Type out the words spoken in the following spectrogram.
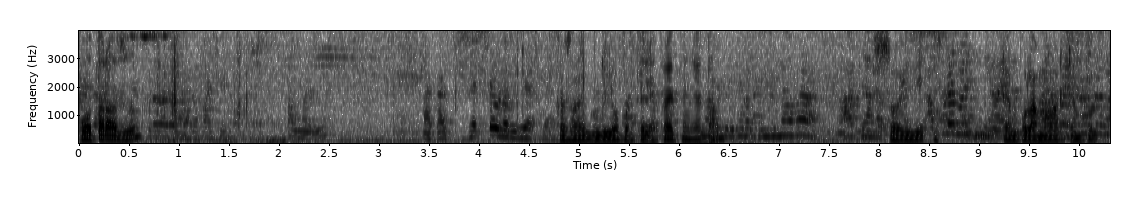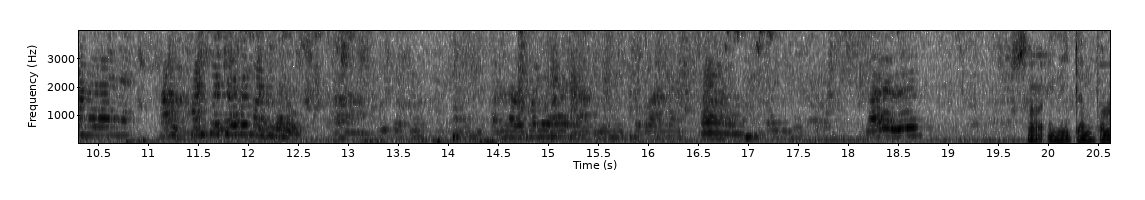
పోతరాజు. ఒకసారి గుడి లోపలికి వెళ్ళే ప్రయత్నం చేద్దాం. సో ఇది టెంపుల్ అమ్మవారి టెంపుల్. సో ఇది temple.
